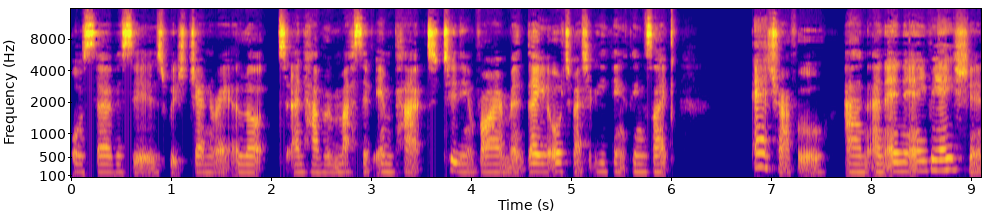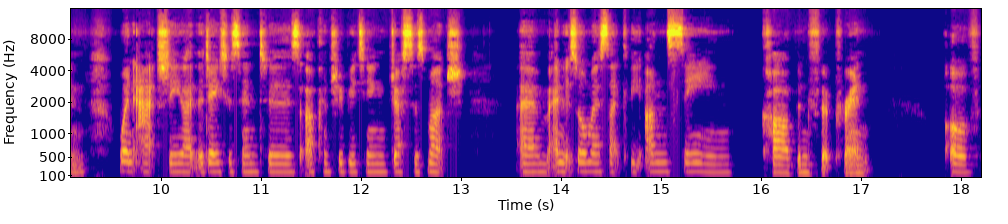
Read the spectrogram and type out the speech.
or services which generate a lot and have a massive impact to the environment, they automatically think things like air travel and, and, and aviation when actually like the data centers are contributing just as much. Um, and it's almost like the unseen carbon footprint of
